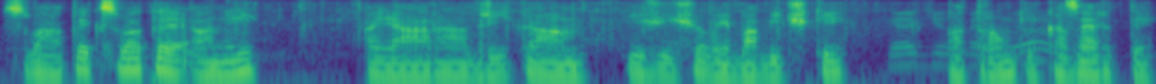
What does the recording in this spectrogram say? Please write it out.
Svátek svaté Ani, a já rád říkám Ježíšovi babičky, patronky Kazerty,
